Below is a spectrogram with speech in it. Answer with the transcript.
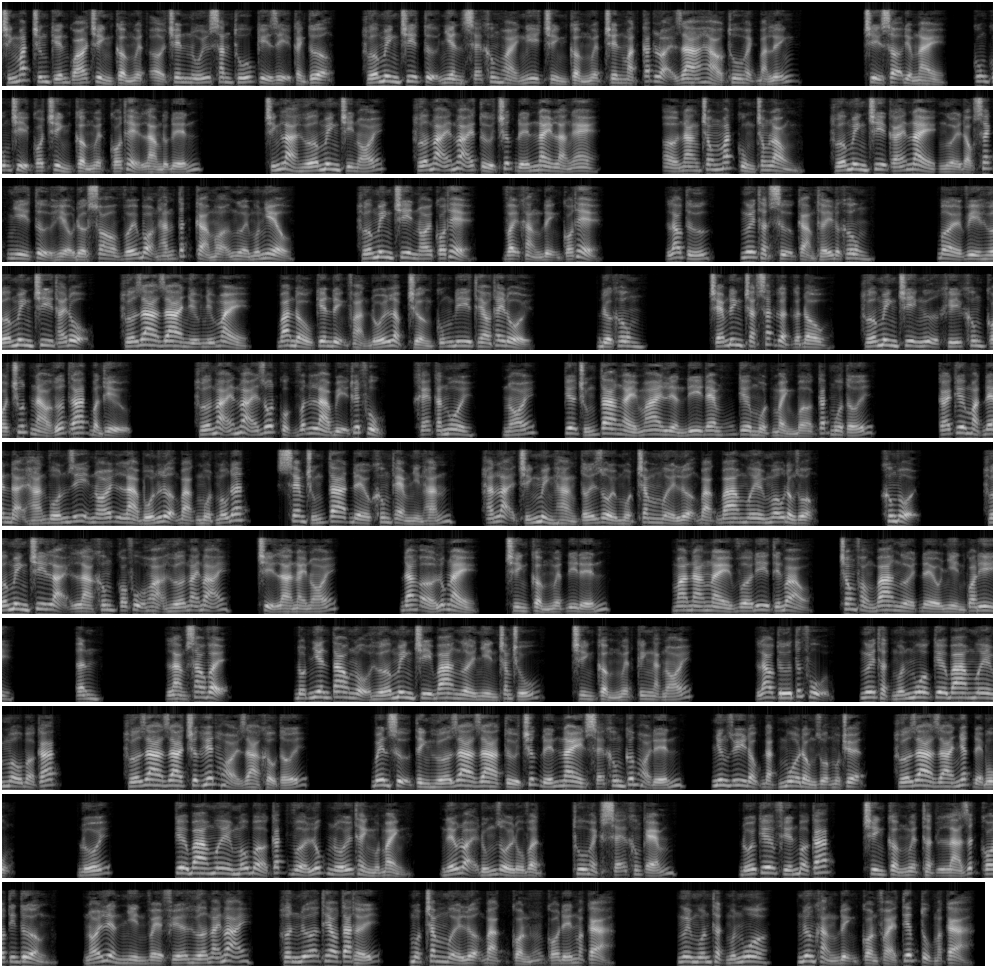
Chính mắt chứng kiến quá trình cẩm nguyệt ở trên núi săn thú kỳ dị cảnh tượng, hứa Minh Chi tự nhiên sẽ không hoài nghi trình cẩm nguyệt trên mặt cắt loại ra hảo thu hoạch bản lĩnh. Chỉ sợ điểm này, cũng cũng chỉ có trình cẩm nguyệt có thể làm được đến. Chính là hứa Minh Chi nói, hứa mãi mãi từ trước đến nay là nghe. Ở nàng trong mắt cùng trong lòng, hứa Minh Chi cái này người đọc sách nhi tử hiểu được so với bọn hắn tất cả mọi người muốn nhiều. Hứa Minh Chi nói có thể, vậy khẳng định có thể. Lao tứ, ngươi thật sự cảm thấy được không? Bởi vì hứa Minh Chi thái độ, hứa ra ra nhữ nhíu mày, ban đầu kiên định phản đối lập trường cũng đi theo thay đổi. Được không? Chém đinh chặt sắt gật gật đầu, hứa Minh Chi ngự khí không có chút nào rớt át bẩn thỉu. Hứa mãi mãi rốt cuộc vẫn là bị thuyết phục, khẽ cắn môi, nói, kia chúng ta ngày mai liền đi đem kia một mảnh bờ cắt mua tới. Cái kia mặt đen đại hán vốn dĩ nói là bốn lượng bạc một mẫu đất, xem chúng ta đều không thèm nhìn hắn, hắn lại chính mình hàng tới rồi 110 lượng bạc 30 mẫu đồng ruộng. Không đổi. Hứa Minh Chi lại là không có phụ họa hứa nãi nãi, chỉ là này nói. Đang ở lúc này, Trình Cẩm Nguyệt đi đến. Mà nàng này vừa đi tiến vào, trong phòng ba người đều nhìn qua đi. Ân, Làm sao vậy? Đột nhiên tao ngộ hứa Minh Chi ba người nhìn chăm chú, Trình Cẩm Nguyệt kinh ngạc nói. Lao tứ tức phụ, ngươi thật muốn mua kia 30 mẫu bờ cát. Hứa ra ra trước hết hỏi ra khẩu tới. Bên sự tình hứa ra ra từ trước đến nay sẽ không cướp hỏi đến, nhưng duy độc đặt mua đồng ruộng một chuyện, hứa ra ra nhất để bụng. Đối kia 30 mẫu bờ cắt vừa lúc nối thành một mảnh, nếu loại đúng rồi đồ vật, thu hoạch sẽ không kém. Đối kia phiến bờ cát, Trình Cẩm Nguyệt thật là rất có tin tưởng, nói liền nhìn về phía hứa nãi nãi, hơn nữa theo ta thấy, 110 lượng bạc còn có đến mặc cả. Ngươi muốn thật muốn mua, nương khẳng định còn phải tiếp tục mặc cả.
